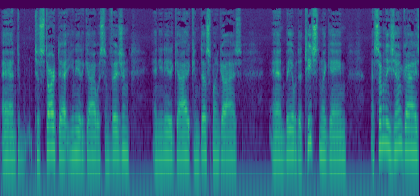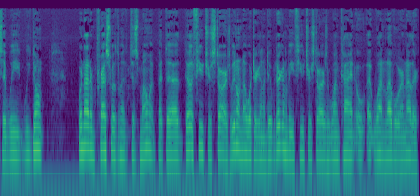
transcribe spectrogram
And to, to start that, you need a guy with some vision, and you need a guy that can discipline guys and be able to teach them the game. And some of these young guys that we, we don't we're not impressed with them at this moment, but uh, they're the future stars. We don't know what they're going to do, but they're going to be future stars of one kind, at one level or another.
